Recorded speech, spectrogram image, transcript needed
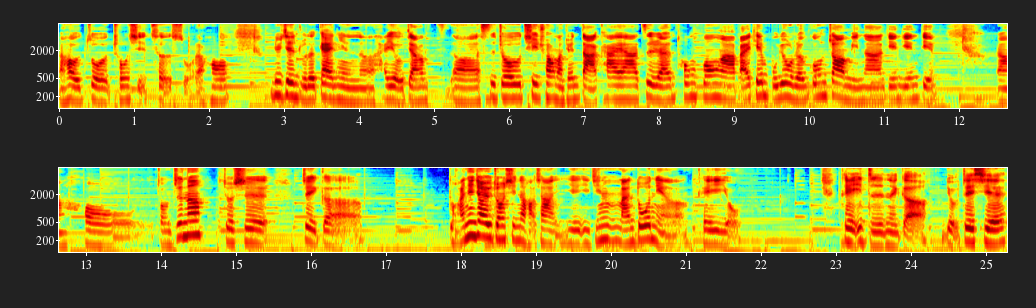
然后做冲洗厕所，然后绿建筑的概念呢，还有这样呃四周气窗完全打开啊，自然通风啊，白天不用人工照明啊，点点点。然后总之呢，就是这个环境教育中心呢，好像也已经蛮多年了，可以有可以一直那个有这些。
